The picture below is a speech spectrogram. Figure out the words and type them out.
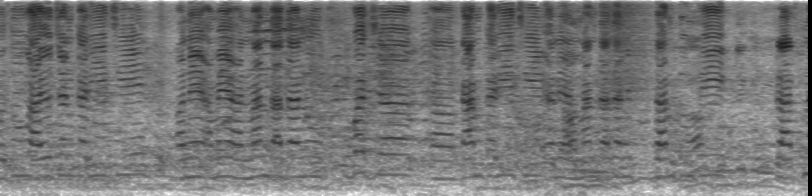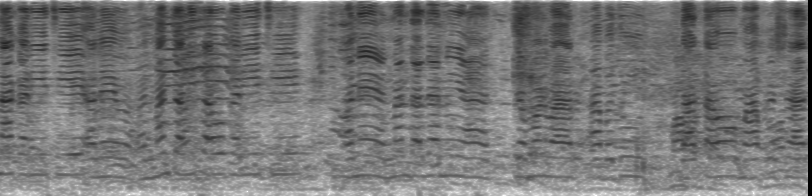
બધું આયોજન કરીએ છીએ. અને અમે હનુમાન દાદાનું ખૂબ જ કામ કરીએ છીએ અને હનુમાન દાદાની ધામધૂમથી પ્રાર્થના કરીએ છીએ અને હનુમાન ચાલીસાઓ કરીએ છીએ. અને હનુમાન દાદાની આ જમણવાર આ બધું દાતાઓ, મહાપ્રસાદ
